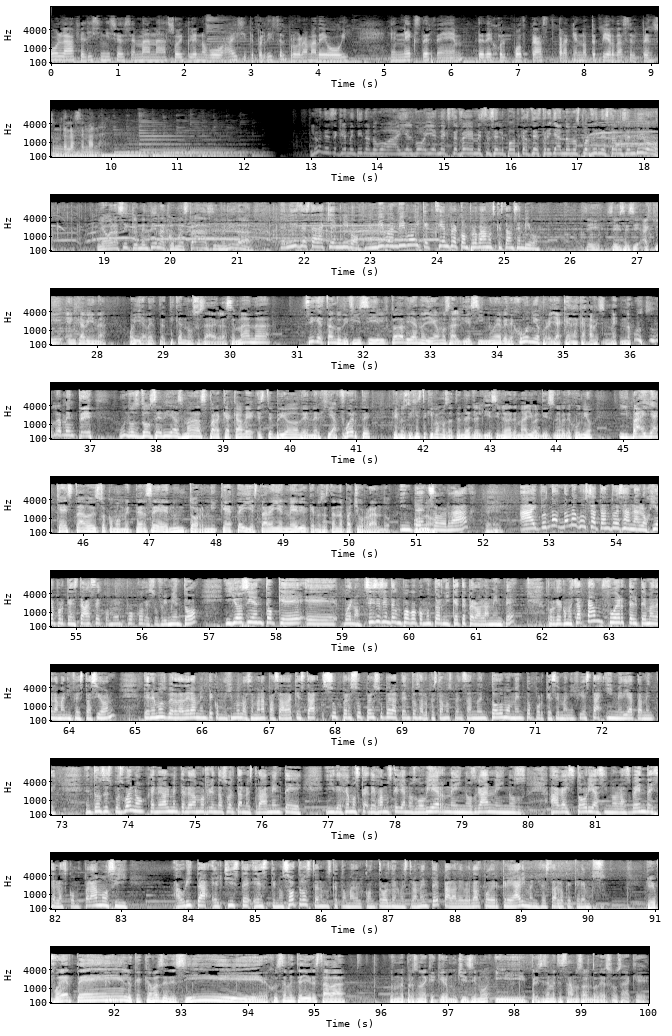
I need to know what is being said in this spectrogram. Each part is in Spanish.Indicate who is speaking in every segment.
Speaker 1: Hola, feliz inicio de semana. Soy Clenovoa y si te perdiste el programa de hoy en Next FM, te dejo el podcast para que no te pierdas el pensum de la semana.
Speaker 2: Lunes de Clementina Novoa y el Boy en Next FM. Este es el podcast de Estrellándonos. Por fin estamos en vivo. Y ahora sí, Clementina, ¿cómo estás? Bienvenida.
Speaker 3: Feliz de estar aquí en vivo, en vivo, en vivo y que siempre comprobamos que estamos en vivo.
Speaker 2: Sí, sí, sí, sí, aquí en cabina. Oye, a ver, platícanos, o sea, la semana sigue estando difícil, todavía no llegamos al 19 de junio, pero ya queda cada vez menos, solamente unos 12 días más para que acabe este periodo de energía fuerte que nos dijiste que íbamos a tener el 19 de mayo al 19 de junio. Y vaya que ha estado esto como meterse en un torniquete y estar ahí en medio y que nos están apachurrando.
Speaker 3: Intenso, ¿verdad? Sí. Ay, pues no, no me gusta tanto esa analogía porque está hace como un poco de sufrimiento. Y yo siento que, eh, bueno, sí se siente un poco como un torniquete pero a la mente, porque como está tan fuerte el tema de la manifestación, tenemos verdaderamente, como dijimos la semana pasada, que estar súper, súper, súper atentos a lo que estamos pensando en todo momento porque se manifiesta inmediatamente. Entonces, pues bueno, generalmente le damos rienda suelta a nuestra mente y dejemos que, dejamos que ella nos gobierne y nos gane y nos haga historias y nos las venda y se las compre y ahorita el chiste es que nosotros tenemos que tomar el control de nuestra mente para de verdad poder crear y manifestar lo que queremos.
Speaker 2: Qué fuerte lo que acabas de decir. Justamente ayer estaba con una persona que quiero muchísimo y precisamente estábamos hablando de eso, o sea que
